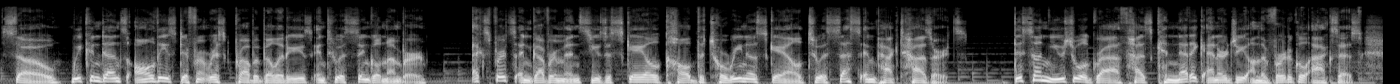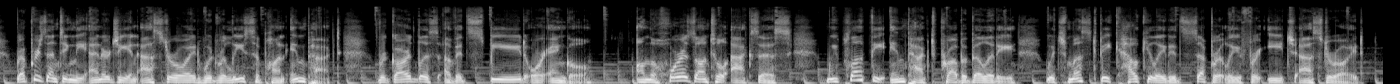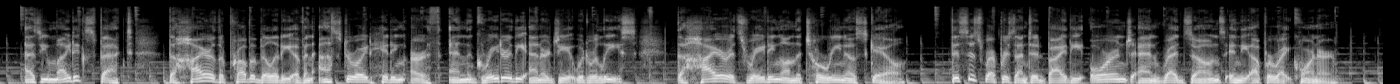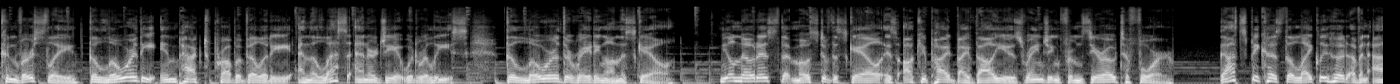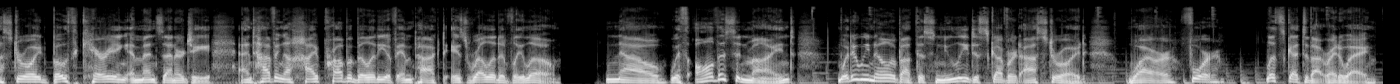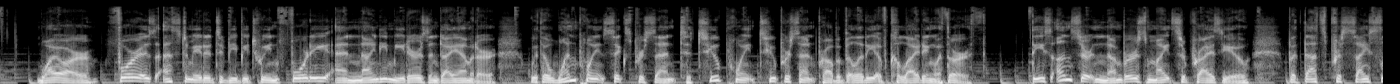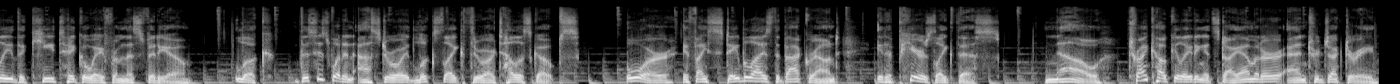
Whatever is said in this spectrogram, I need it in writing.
So, we condense all these different risk probabilities into a single number, Experts and governments use a scale called the Torino scale to assess impact hazards. This unusual graph has kinetic energy on the vertical axis, representing the energy an asteroid would release upon impact, regardless of its speed or angle. On the horizontal axis, we plot the impact probability, which must be calculated separately for each asteroid. As you might expect, the higher the probability of an asteroid hitting Earth and the greater the energy it would release, the higher its rating on the Torino scale. This is represented by the orange and red zones in the upper right corner. Conversely, the lower the impact probability and the less energy it would release, the lower the rating on the scale. You'll notice that most of the scale is occupied by values ranging from 0 to 4. That's because the likelihood of an asteroid both carrying immense energy and having a high probability of impact is relatively low. Now, with all this in mind, what do we know about this newly discovered asteroid, YR4? Let's get to that right away. YR4 is estimated to be between 40 and 90 meters in diameter, with a 1.6% to 2.2% probability of colliding with Earth. These uncertain numbers might surprise you, but that's precisely the key takeaway from this video. Look, this is what an asteroid looks like through our telescopes. Or, if I stabilize the background, it appears like this. Now, try calculating its diameter and trajectory.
